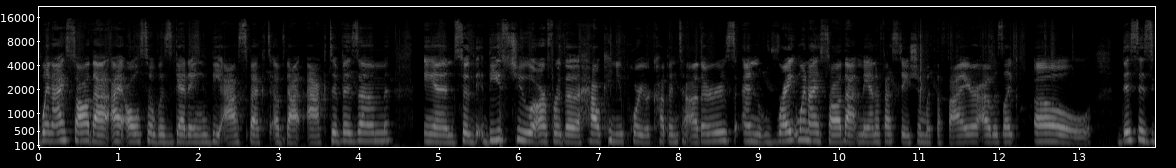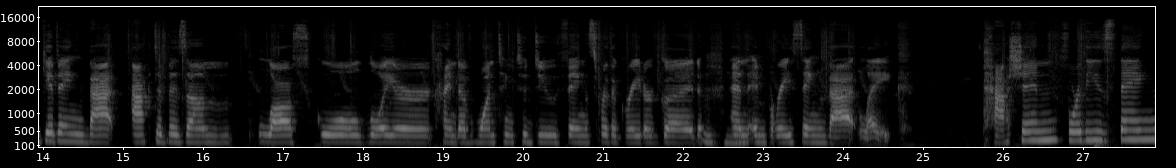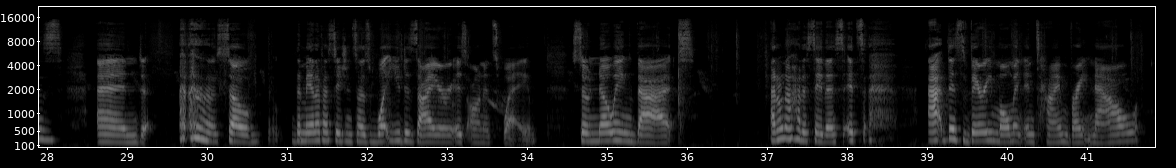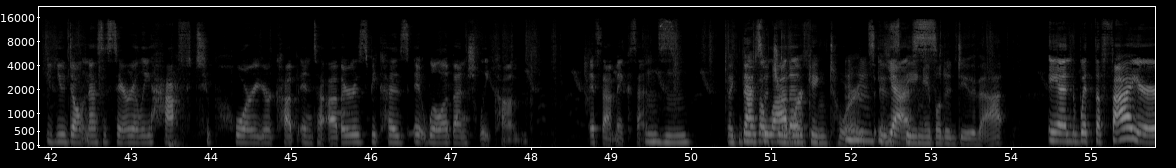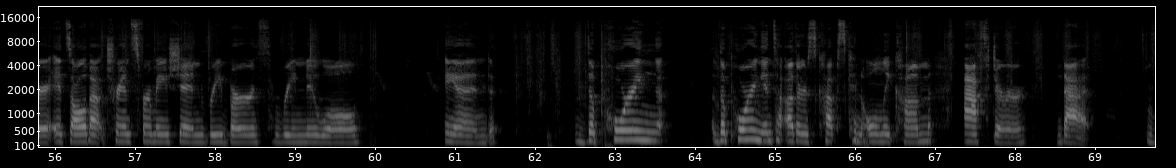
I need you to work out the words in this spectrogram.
when i saw that i also was getting the aspect of that activism. And so th- these two are for the how can you pour your cup into others? And right when i saw that manifestation with the fire i was like oh this is giving that activism law school lawyer kind of wanting to do things for the greater good Mhm. and embracing that like passion for these things and so the manifestation says what you desire is on its way so knowing that i don't know how to say this it's at this very moment in time right now you don't necessarily have to pour your cup into others because it will eventually come if that makes sense Mhm. Like There's that's a what lot you're of- working towards is Yes. being able to do that. And with the fire, it's all about transformation, rebirth, renewal, and the pouring the pouring into others' cups can only come after that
